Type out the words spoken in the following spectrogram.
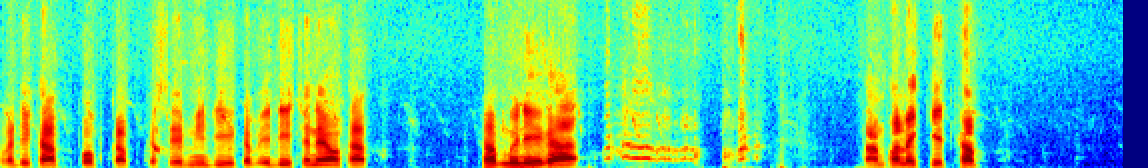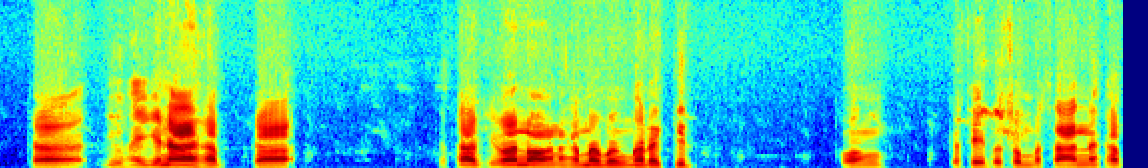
สวัสดีครับ พบกับเกษตรมีดีกับเอ็ดดี้ชาแนลครับ ครับมื้อนี้ก็ตามภารกิจครับก็อยู่ให้อยู่หน้าครับก็สภาพชีวาน้องนะครับ มาเบิ่งภารกิจของเกษตรผสมผสานนะครับ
